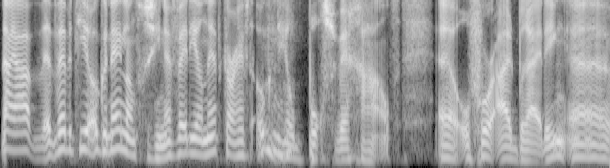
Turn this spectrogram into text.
Nou ja, we hebben het hier ook in Nederland gezien. Hè. VDL Netcar heeft ook een heel bos weggehaald. eh, of voor uitbreiding. Eh,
